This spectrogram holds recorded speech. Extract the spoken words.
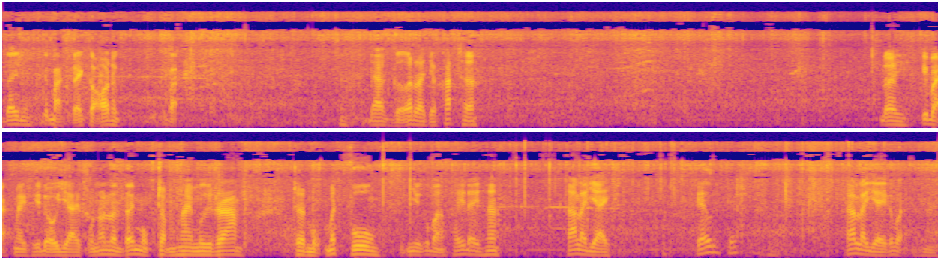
đây cái bạc trái cỏ này. Các bạn đang gỡ ra cho khách ha đây cái bạc này thì độ dài của nó lên tới 120 gram trên một mét vuông như các bạn thấy đây ha. Khá là dày. Kéo kéo. Khá là dày các bạn. Này.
